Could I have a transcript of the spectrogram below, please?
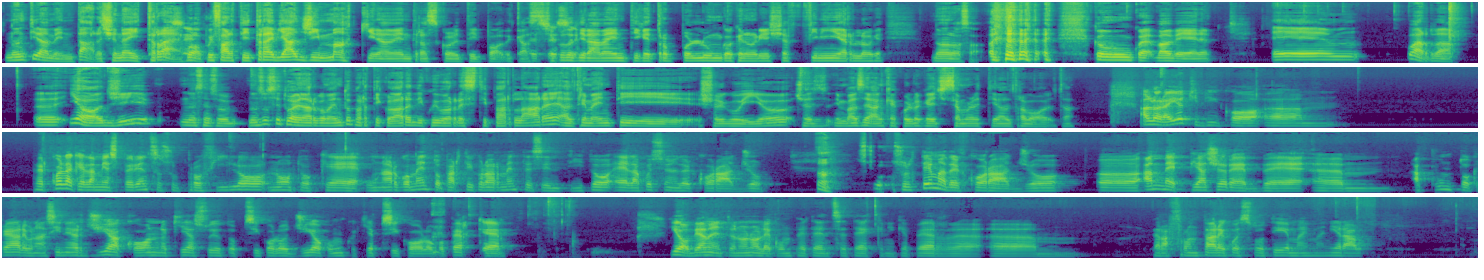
non ti lamentare, ce n'hai tre, sì. Poi, puoi farti tre viaggi in macchina mentre ascolti il podcast. Sì, cioè, cosa ti lamenti che è troppo lungo, che non riesci a finirlo? Che... Non lo so. Comunque va bene. E, ehm, guarda, eh, io oggi, nel senso, non so se tu hai un argomento particolare di cui vorresti parlare, altrimenti scelgo io, cioè in base anche a quello che ci siamo letti l'altra volta. Allora, io ti dico, um, per quella che è la mia esperienza sul profilo, noto che un argomento particolarmente sentito è la questione del coraggio. Ah. Su, sul tema del coraggio, Uh, a me piacerebbe um, appunto creare una sinergia con chi ha studiato psicologia o comunque chi è psicologo, perché io ovviamente non ho le competenze tecniche per, uh, per affrontare questo tema in maniera,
